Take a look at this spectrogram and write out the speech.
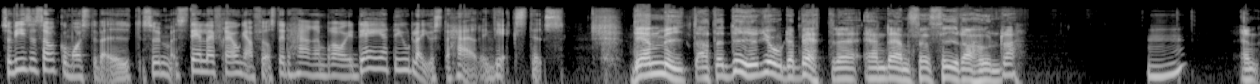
Så vissa saker måste vara ute. Så ställ dig frågan först, är det här en bra idé att odla just det här i växthus? Det är en myt att dyr jord är bättre än den för 400. Mm. En,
